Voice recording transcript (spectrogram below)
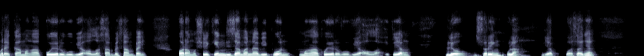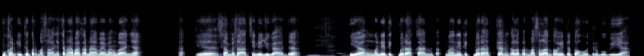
mereka mengakui rububiyah Allah sampai-sampai orang musyrikin di zaman Nabi pun mengakui rububiyah Allah. Itu yang beliau sering ulang ya puasanya bukan itu permasalahannya. Kenapa? Karena memang banyak ya sampai saat ini juga ada yang menitik beratkan menitik beratkan kalau permasalahan tauhid itu tauhid rububiyah.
